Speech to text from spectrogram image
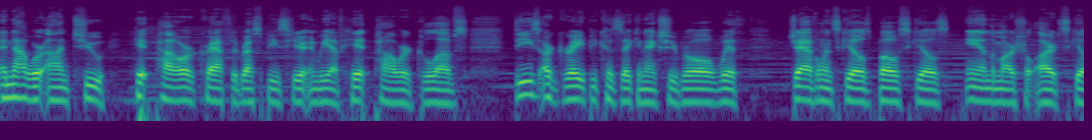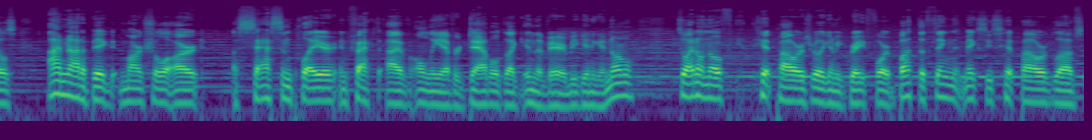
And now we're on to hit power crafted recipes here, and we have hit power gloves. These are great because they can actually roll with javelin skills, bow skills, and the martial art skills. I'm not a big martial art assassin player. In fact, I've only ever dabbled like in the very beginning of normal, so I don't know if hit power is really going to be great for it. But the thing that makes these hit power gloves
